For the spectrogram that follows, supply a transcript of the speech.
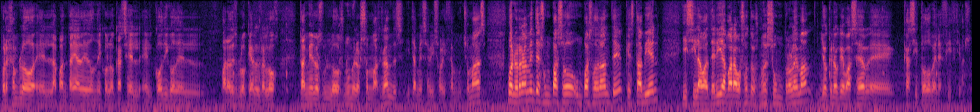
por ejemplo, en la pantalla de donde colocas el, código para desbloquear el reloj, también los números son más grandes y también se visualizan mucho más. Bueno, realmente es un paso, un paso adelante que está bien y si la batería para vosotros no es un problema, yo creo que va a ser eh, casi todo beneficios.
